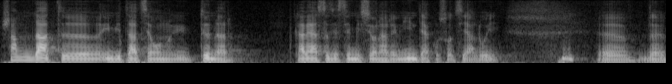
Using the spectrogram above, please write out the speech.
Și am dat uh, invitația unui tânăr, care astăzi este misionar în India cu soția lui. Uh, de,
